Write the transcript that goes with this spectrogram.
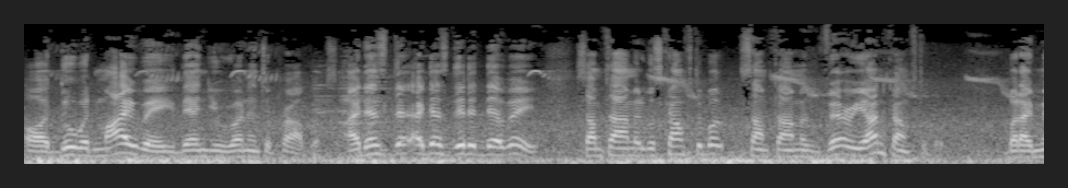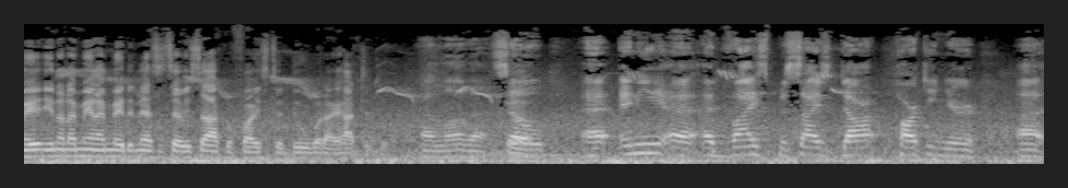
or do it my way, then you run into problems. I just I just did it their way. Sometimes it was comfortable, sometimes it was very uncomfortable. But I made you know what I mean. I made the necessary sacrifice to do what I had to do. I love that. So, uh, any uh, advice besides parking your uh,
